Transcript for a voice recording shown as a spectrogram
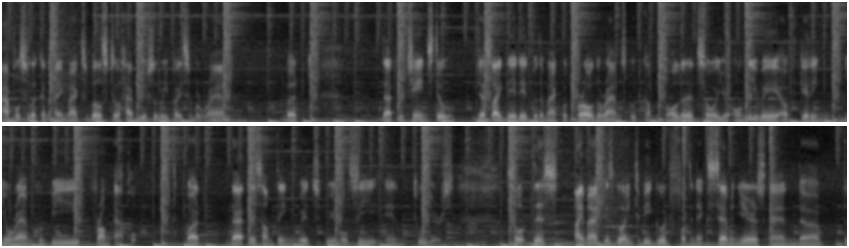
Apple Silicon iMacs will still have user replaceable RAM, but that could change too just like they did with the MacBook Pro, the RAMs could come soldered, so your only way of getting new RAM could be from Apple. But that is something which we will see in two years. So this iMac is going to be good for the next seven years, and uh, the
